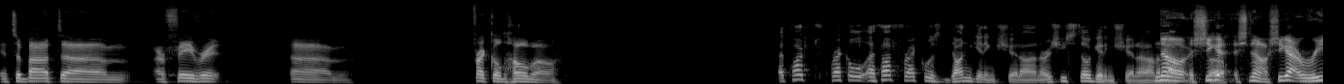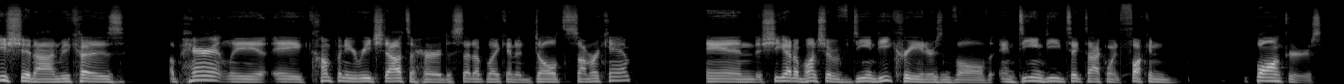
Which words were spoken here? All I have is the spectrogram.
It's about um our favorite um freckled hobo. I thought Freckle. I thought Freck was done getting shit on, or is she still getting shit on? No, she stuff? got no, she got re-shit on because apparently a company reached out to her to set up like an adult summer camp and she got a bunch of D&D creators involved and D&D TikTok went fucking bonkers.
